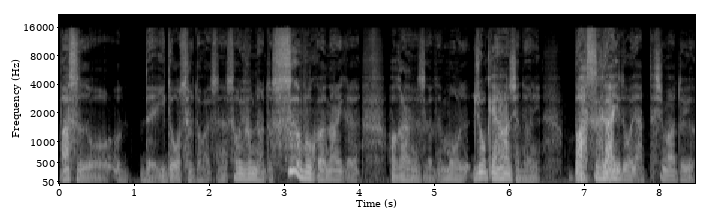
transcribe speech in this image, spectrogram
バスをで移動するとかですね。そういうふうになるとすぐ僕は何かわからないんですけどもう条件反射のようにバスガイドをやってしまうという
